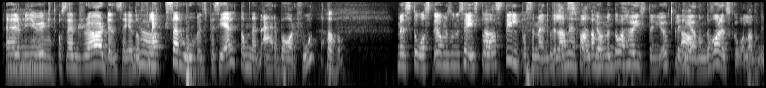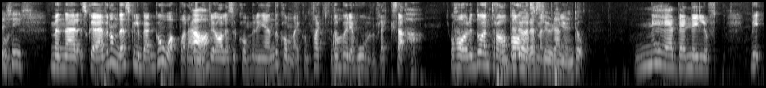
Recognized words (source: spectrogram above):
är det mjukt och sen rör den sig och då Ja. flexar hoven, speciellt om den är barfota. ja. Men, stå, ja, men som du säger, stå Ja. still på cement På eller cement, asfalt, ja ja. men då höjs den ju upp lite Ja. grann om du har en skålad hov. precis. Men när, ska, även om den skulle börja gå på det här Ja. materialet så kommer den ju ändå komma i kontakt för då Ja. börjar hoven flexa. Och har du då en travbana som är lite mjuk. ändå. Nej, den är i luft. Vi,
